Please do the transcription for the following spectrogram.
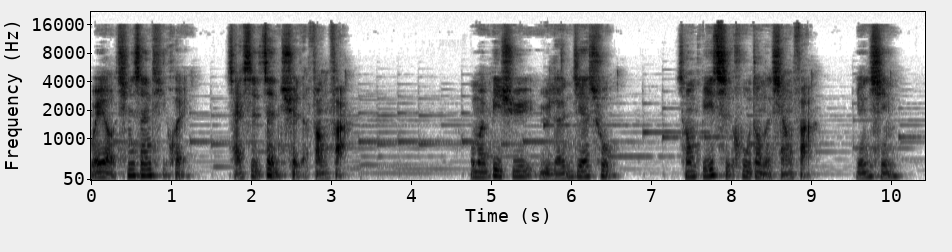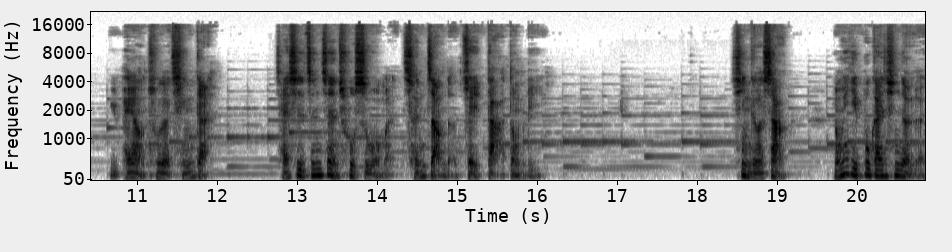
唯有亲身体会，才是正确的方法。我们必须与人接触，从彼此互动的想法、言行与培养出的情感，才是真正促使我们成长的最大动力。性格上容易不甘心的人，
